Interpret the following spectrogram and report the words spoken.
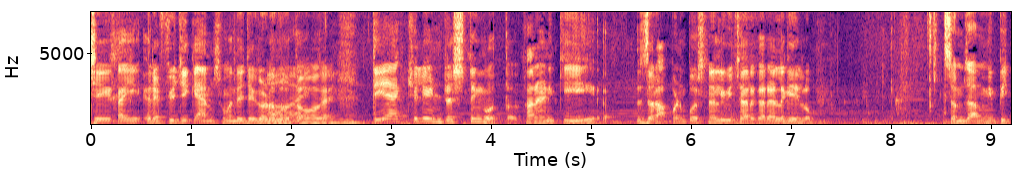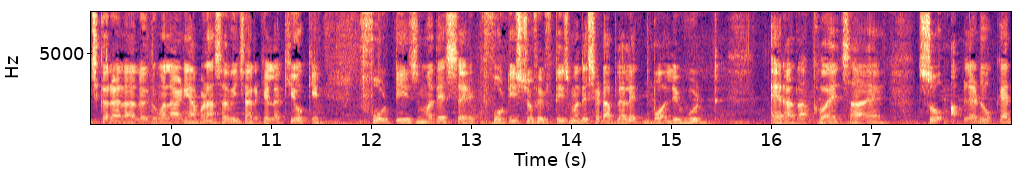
जे काही रेफ्युजी कॅम्प्समध्ये जे घडत हा, होतं वगैरे exactly. ते ॲक्च्युली इंटरेस्टिंग होतं. कारण की जर आपण पर्सनली विचार करायला गेलो समजा मी पिच करायला आलोय तुम्हाला आणि आपण असा विचार केला की ओके फोर्टीजमध्ये सेट फोर्टीज टू फिफ्टीजमध्ये सेट आपल्याला एक बॉलिवूड एरा दाखवायचा आहे. सो आपल्या डोक्यात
